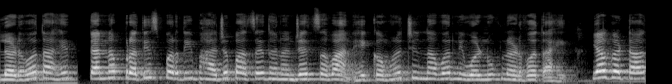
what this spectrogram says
लढवत आहेत. त्यांना प्रतिस्पर्धी भाजपाचे धनंजय चव्हाण हे कमळ चिन्हावर निवडणूक लढवत आहेत. या गटात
